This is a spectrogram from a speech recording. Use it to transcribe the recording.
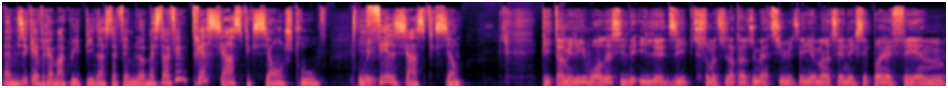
La musique est vraiment creepy dans ce film-là. Mais c'est un film très science-fiction, je trouve. Il Oui. file science-fiction. Puis Tommy Lee Wallace, il, il le dit, puis sûrement tu l'as entendu Mathieu, il a mentionné que c'est pas un film,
